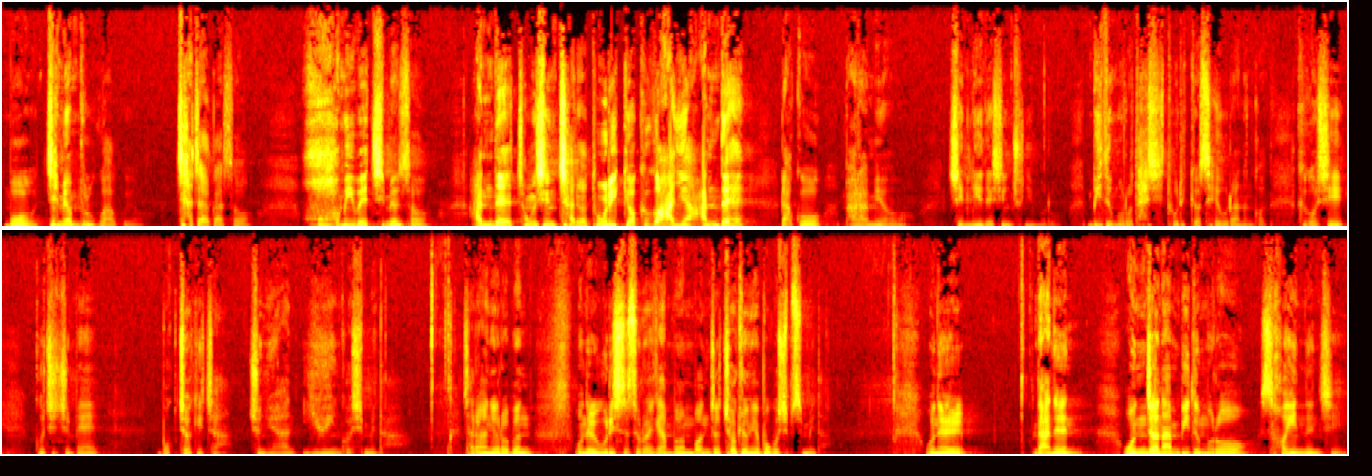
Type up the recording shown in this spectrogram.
뭐 체면 불구하고요. 찾아가서 험히 외치면서 안 돼, 정신 차려, 돌이켜, 그거 아니야, 안 돼! 라고 말하며 진리 대신 주님으로 믿음으로 다시 돌이켜 세우라는 것. 그것이 꾸짖음의 목적이자 중요한 이유인 것입니다. 사랑하는 여러분, 오늘 우리 스스로에게 한번 먼저 적용해 보고 싶습니다. 오늘 나는 온전한 믿음으로 서 있는지,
